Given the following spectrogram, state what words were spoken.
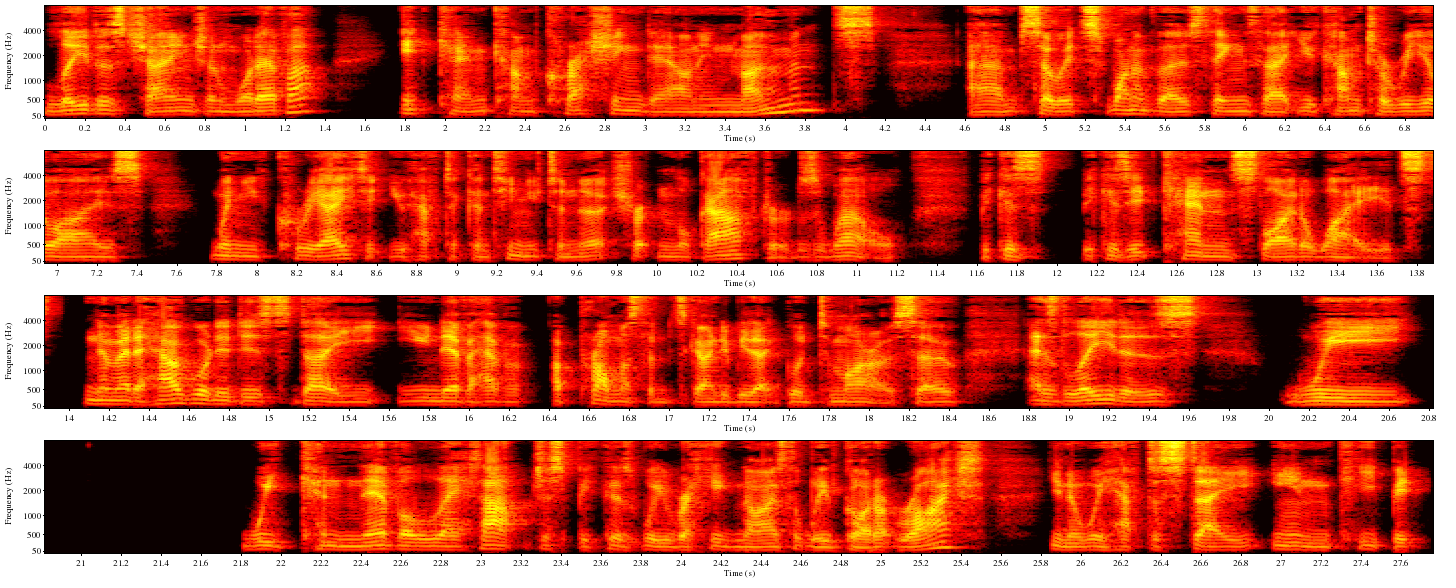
leaders change and whatever, it can come crashing down in moments. Um, so it's one of those things that you come to realize when you create it, you have to continue to nurture it and look after it as well, because, because it can slide away. It's no matter how good it is today, you never have a, a promise that it's going to be that good tomorrow. So as leaders, we we can never let up just because we recognize that we've got it right. You know, we have to stay in, keep it,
